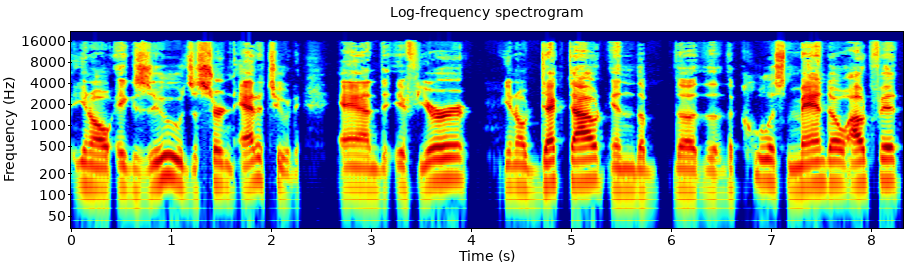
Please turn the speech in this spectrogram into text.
you know, exudes a certain attitude. And if you're, you know, decked out in the the the, the coolest Mando outfit,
